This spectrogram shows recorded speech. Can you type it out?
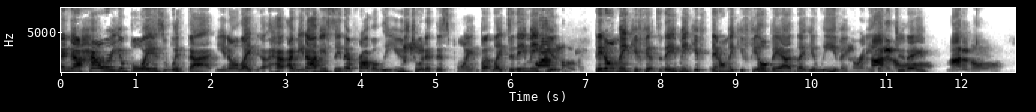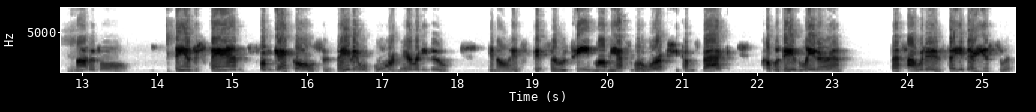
And now, how are your boys with that? You know, like, I mean, obviously they're probably used to it at this point, but like, do they make oh, you? absolutely. They don't make you feel. Do they make you? They don't make you feel bad that you're leaving or anything, do all. they? Not at all. Not at all. They understand from get go. Since the day they were born, they already knew. You know, it's it's a routine. Mommy has to go to work. She comes back a couple of days later, and that's how it is. They they're used to it.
